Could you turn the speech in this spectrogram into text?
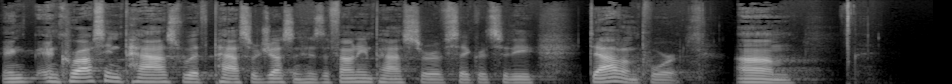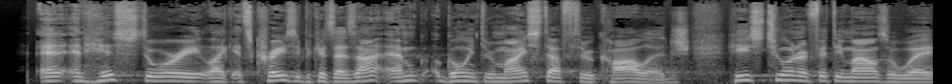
and, and, crossing paths with Pastor Justin, who's the founding pastor of Sacred City Davenport. Um, and, and, his story, like, it's crazy because as I am going through my stuff through college, he's 250 miles away,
